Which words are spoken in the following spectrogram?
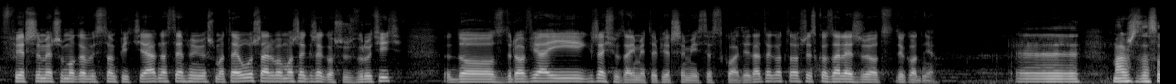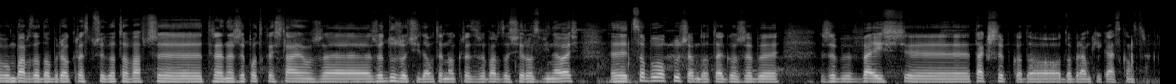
W pierwszym meczu mogę wystąpić ja, w następnym już Mateusz, albo może Grzegorz już wrócić do zdrowia i Grzesiu zajmie te pierwsze miejsce w składzie. Dlatego to wszystko zależy od tygodnia. E, Masz za sobą bardzo dobry okres przygotowawczy. Trenerzy podkreślają, że, że dużo ci dał ten okres, że bardzo się rozwinąłeś. E, Co było kluczem do tego, żeby, żeby wejść e, tak szybko do, do bramki KS Konstrakt?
